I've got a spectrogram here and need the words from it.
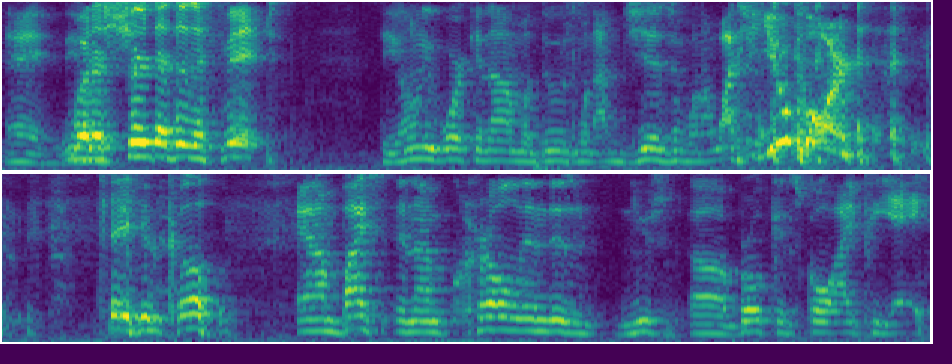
Hey, With a shirt that doesn't fit. The only working I'm gonna do is when I'm jizzing when I'm watching you porn. There you go. and I'm bic- and I'm curling this new uh, Broken Skull IPA.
